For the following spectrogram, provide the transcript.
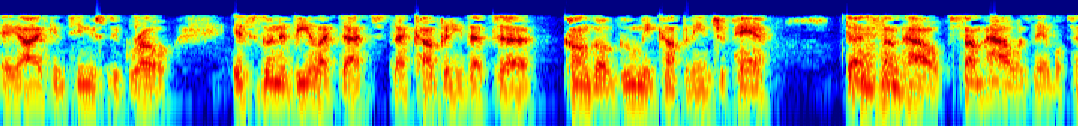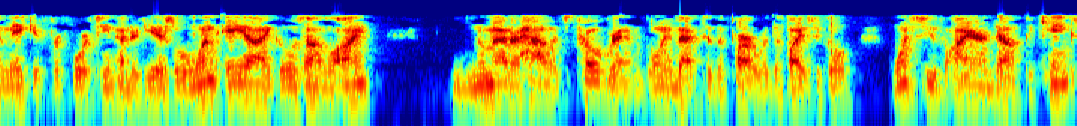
AI continues to grow, it's going to be like that that company, that uh, Kongo Gumi company in Japan, that mm-hmm. somehow somehow was able to make it for 1,400 years. Well, when AI goes online, no matter how it's programmed, going back to the part where the bicycle, once you've ironed out the kinks,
